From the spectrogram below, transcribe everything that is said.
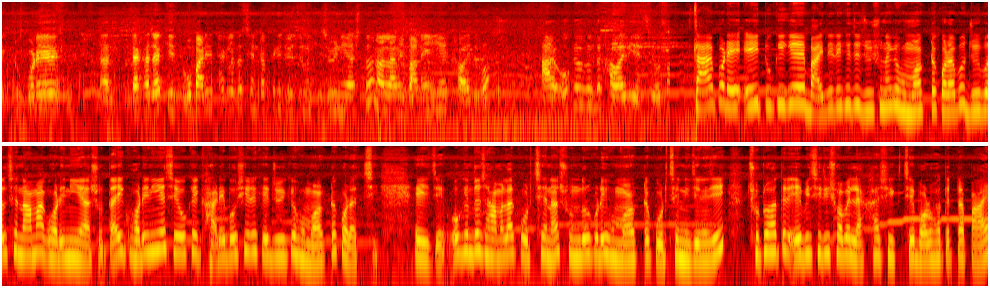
একটু পরে দেখা যাক কি, ও বাড়িতে থাকলে তো সেন্টার থেকে জুয়ের জন্য খিচুড়ি নিয়ে আসতো, নাহলে আমি বানিয়ে খাওয়াই দেবো। আর ওকেও কিন্তু খাওয়াই দিয়েছি। ও তারপরে এই টুকিকে বাইরে রেখে যে জুই সোনাকে হোমওয়ার্কটা করাবো, জুই বলছে, না মা, ঘরে নিয়ে আসো। তাই ঘরে নিয়ে এসে ওকে ঘাড়ে বসিয়ে রেখে জুইকে হোমওয়ার্কটা করাচ্ছি। এই যে, ও কিন্তু ঝামেলা করছে না, সুন্দর করেই হোমওয়ার্কটা করছে নিজে নিজেই। ছোটো হাতের এবিসিডি সবে লেখা শিখছে, বড় হাতেরটা পায়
